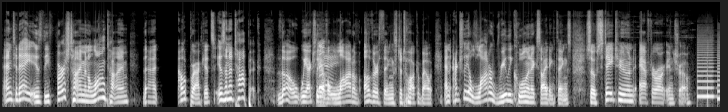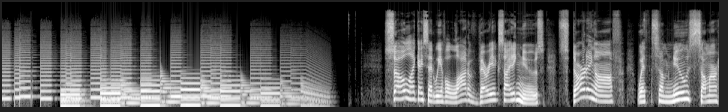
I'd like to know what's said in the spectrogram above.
And today is the first time in a long time that out brackets isn't a topic, though we actually have a lot of other things to talk about, and actually a lot of really cool and exciting things. So stay tuned after our intro. So, like I said, we have a lot of very exciting news, starting off with some new summer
